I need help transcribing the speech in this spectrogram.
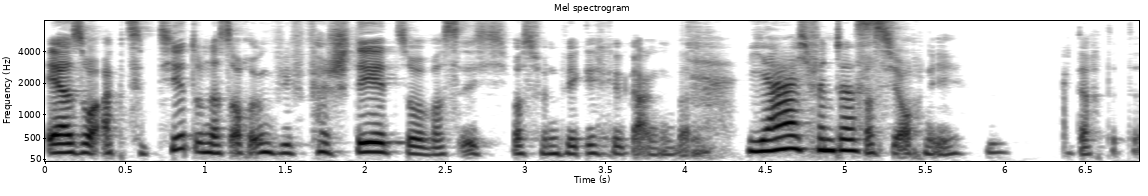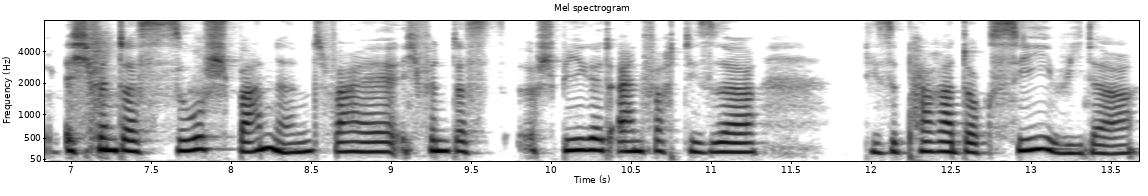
eher so akzeptiert und das auch irgendwie versteht, so was ich, was für einen Weg ich gegangen bin. Ja, ich finde Was das, ich auch nie gedacht hätte. ich finde das so spannend, weil ich finde, das spiegelt einfach diese, diese Paradoxie wieder.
